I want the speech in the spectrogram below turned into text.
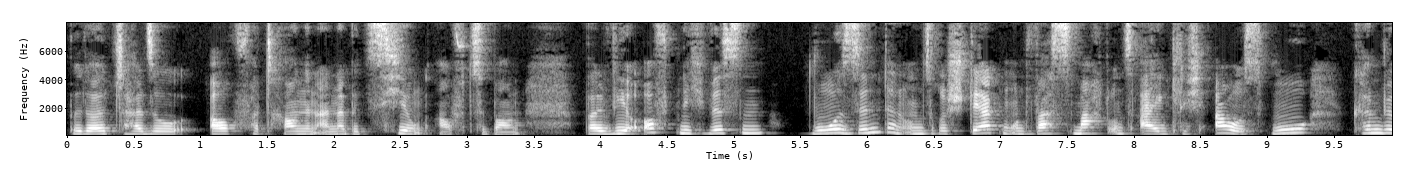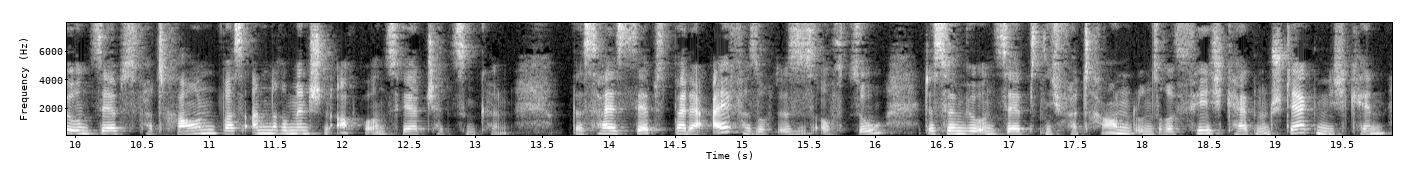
Bedeutet also auch Vertrauen in einer Beziehung aufzubauen, weil wir oft nicht wissen, wo sind denn unsere Stärken und was macht uns eigentlich aus? Wo können wir uns selbst vertrauen, was andere Menschen auch bei uns wertschätzen können. Das heißt, selbst bei der Eifersucht ist es oft so, dass wenn wir uns selbst nicht vertrauen und unsere Fähigkeiten und Stärken nicht kennen,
